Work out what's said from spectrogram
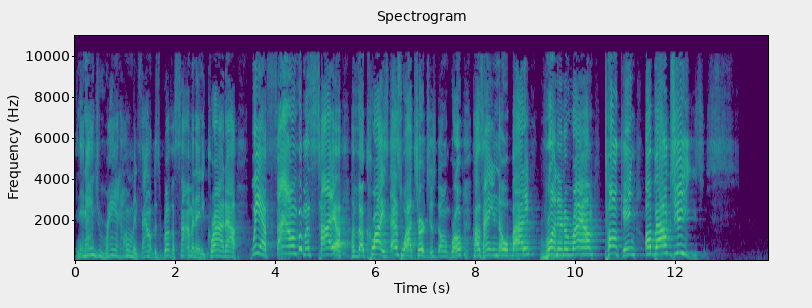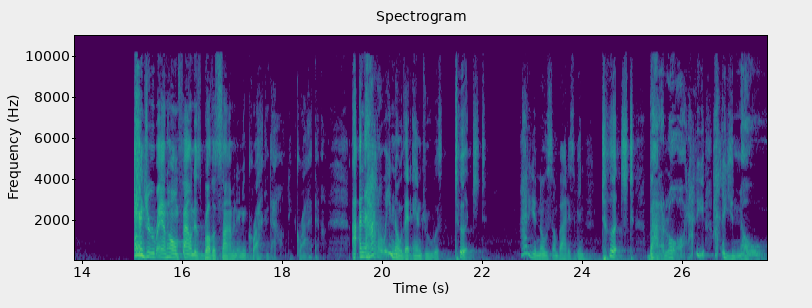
And then Andrew ran home and found his brother Simon and he cried out, We have found the Messiah, the Christ. That's why churches don't grow, because ain't nobody running around talking about Jesus. Andrew ran home, found his brother Simon, and he cried out. He cried out. And how do we know that Andrew was touched? How do you know somebody's been touched by the Lord? How do you, how do you know?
